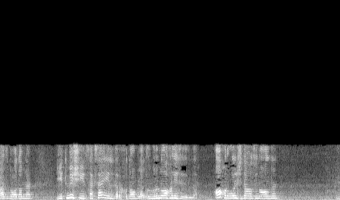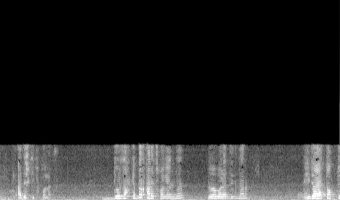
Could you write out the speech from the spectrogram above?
Ba'zi bir odamlar yetmish yil sakson yildir xudo bilan umrini oxirigacha dedilar oxiri o'lishidan ozgina oldin adashib ketib qoladi. Do'zaxga bir qarich qolganda nima bo'ladi dedilar? Hidoyat topdi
